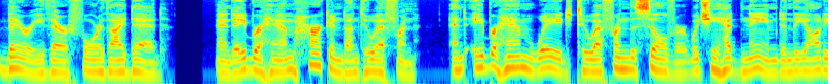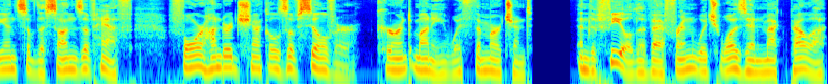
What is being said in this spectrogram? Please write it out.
Bury therefore thy dead. And Abraham hearkened unto Ephron. And Abraham weighed to Ephron the silver which he had named in the audience of the sons of Heth, four hundred shekels of silver, current money with the merchant, and the field of Ephron which was in Machpelah,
